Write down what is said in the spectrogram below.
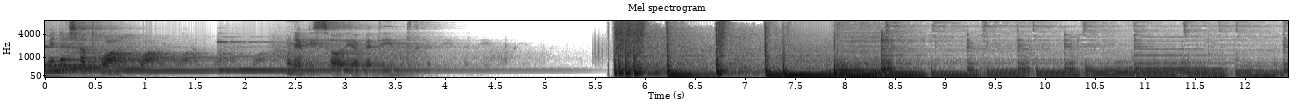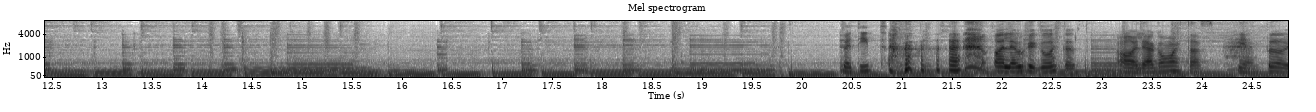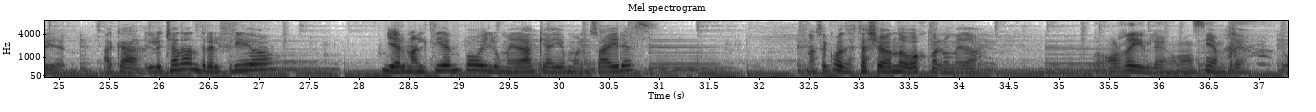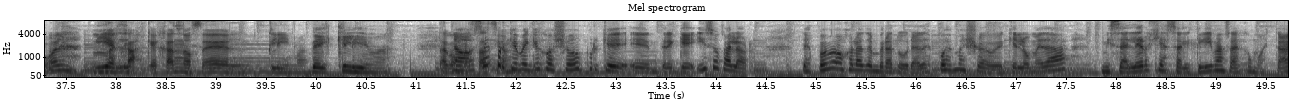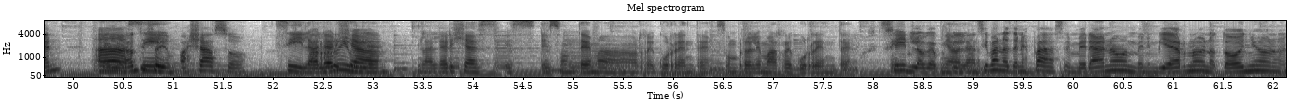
Ménage à trois. Un episodio petit. Petit. Hola, Euge, ¿cómo estás? Hola, ¿cómo estás? Bien. Todo bien. Acá, luchando entre el frío y el mal tiempo y la humedad que hay en Buenos Aires. No sé cómo te estás llevando vos con la humedad. Horrible, como siempre. Igual viejas quejándose del clima. Del clima. No, ¿sabes por qué me quejo yo? Porque entre que hizo calor, después me bajó la temperatura, después me llueve, que la humedad, mis alergias al clima, ¿sabes cómo están? Me Ah, levanto y sí. soy un payaso. Sí, la Horrible. alergia, la alergia es, es- es un tema recurrente, es un problema recurrente. Sí, lo que encima no tenés paz. En verano, en invierno, en otoño. no-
